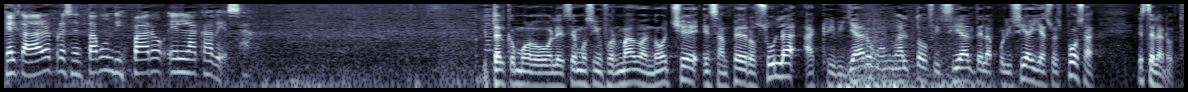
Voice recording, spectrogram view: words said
El cadáver presentaba un disparo en la cabeza. Tal como les hemos informado anoche, en San Pedro Sula acribillaron a un alto oficial de la policía y a su esposa. Esta es la nota.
